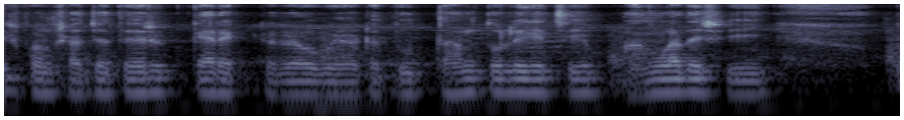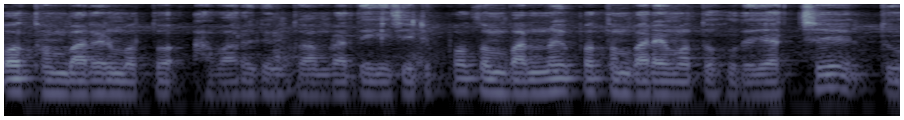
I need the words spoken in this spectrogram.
ইরফান সাজ্জাদের ক্যারেক্টারের অভিনয়টা দুর্দান্ত লেগেছে। বাংলাদেশেই প্রথমবারের মতো আবারও কিন্তু আমরা দেখেছি। এটি প্রথমবার নয়, প্রথমবারের মতো হতে যাচ্ছে। তো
